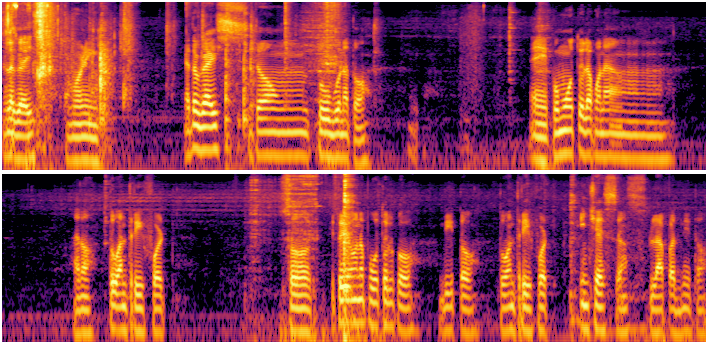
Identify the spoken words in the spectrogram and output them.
Hello guys, good morning. Ito guys, itong tubo na to. Eh, pumutol ako ng ano, 2 and 3 fourth. So, ito yung naputol ko dito, 2 and 3 fourth inches ang lapad nito.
